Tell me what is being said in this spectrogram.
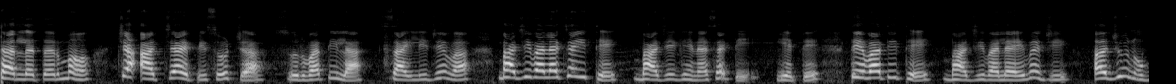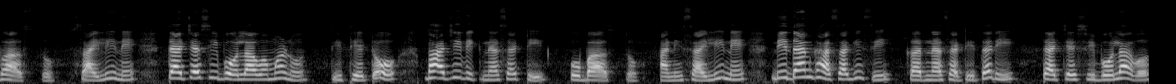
ठरलं तर मग च्या आजच्या एपिसोडच्या सुरुवातीला सायली जेव्हा भाजीवाल्याच्या इथे भाजी घेण्यासाठी येते तेव्हा तिथे भाजीवाल्याऐवजी अजून उभा असतो. सायलीने त्याच्याशी बोलावं म्हणून तिथे तो भाजी विकण्यासाठी उभा असतो आणि सायलीने निदान घासाघिसी करण्यासाठी तरी त्याच्याशी बोलावं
